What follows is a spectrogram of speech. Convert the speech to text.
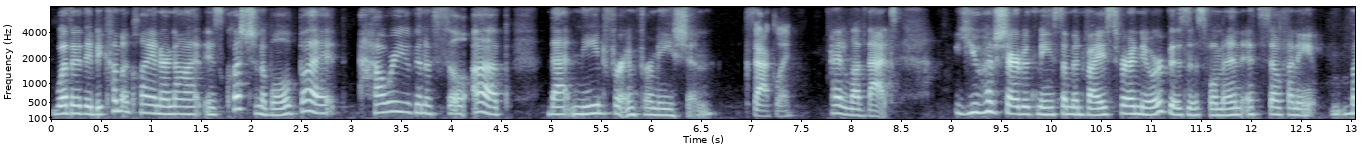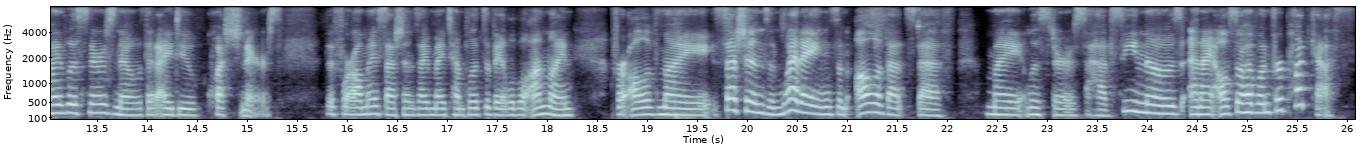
Whether they become a client or not is questionable, but how are you going to fill up that need for information? Exactly. I love that. You have shared with me some advice for a newer businesswoman. It's so funny. My listeners know that I do questionnaires. Before all my sessions, I have my templates available online for all of my sessions and weddings and all of that stuff. My listeners have seen those. And I also have one for podcasts.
